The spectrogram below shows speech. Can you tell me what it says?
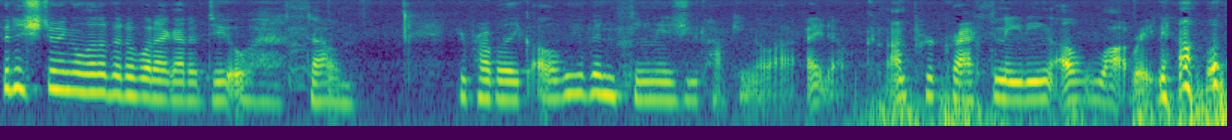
finish doing a little bit of what I got to do. So, you're probably like, all we've been seeing is you talking a lot. I know, because I'm procrastinating a lot right now.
